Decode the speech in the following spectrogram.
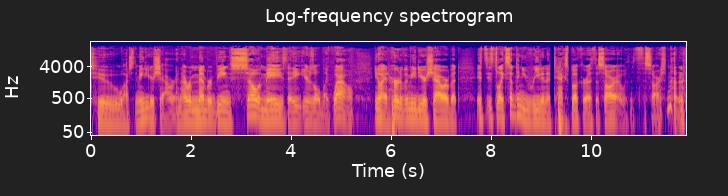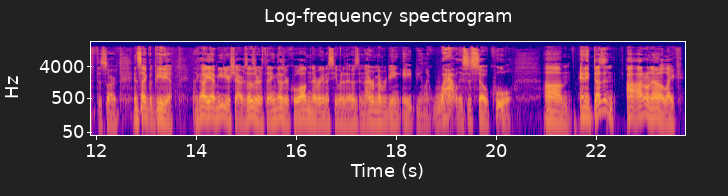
to watch the meteor shower. And I remember being so amazed at eight years old like, wow, you know, I had heard of a meteor shower, but it's it's like something you read in a textbook or a thesaurus, thesaurus, not a thesaurus, encyclopedia. Like, oh yeah, meteor showers, those are a thing. Those are cool. I'm never gonna see one of those. And I remember being eight, being like, wow, this is so cool. Um, and it doesn't. I, I don't know. Like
